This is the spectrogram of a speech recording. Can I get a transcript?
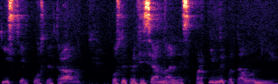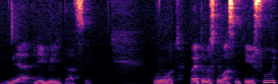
кисти после травм, после профессиональной спортивной патологии для реабилитации. Вот. Поэтому, если вас интересует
